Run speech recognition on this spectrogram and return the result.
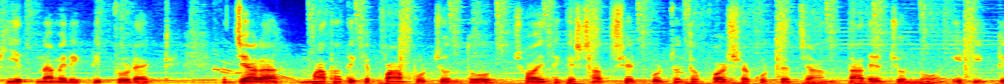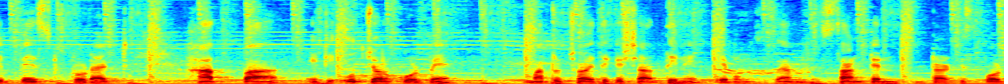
ভিয়েতনামের একটি প্রোডাক্ট যারা মাথা থেকে পা পর্যন্ত, ছয় থেকে সাত সেট পর্যন্ত ফর্সা করতে চান, তাদের জন্য এটি একটি বেস্ট প্রোডাক্ট হাত, পা এটি উজ্জ্বল করবে মাত্র ছয় থেকে সাত দিনে এবং সানটেন ডার্ক স্পট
